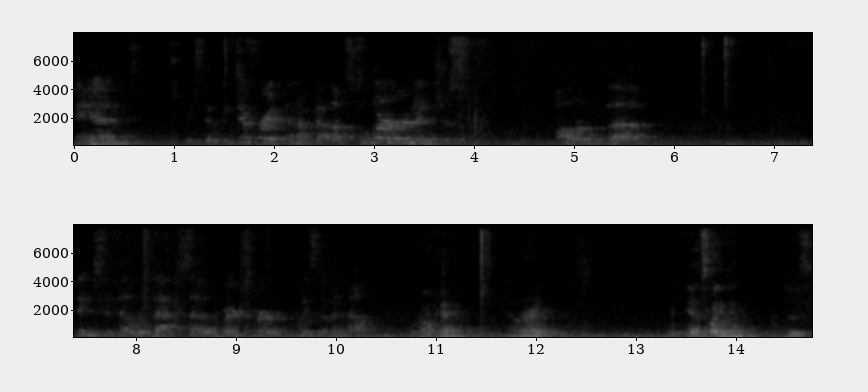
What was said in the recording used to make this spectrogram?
And it's gonna be different and I've got lots to learn and just all of the things that go with that. So prayers for wisdom and help. Okay, all right. Yes, Lincoln? Just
